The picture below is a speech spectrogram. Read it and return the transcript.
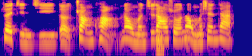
最紧急的状况，那我们知道说，那我们现在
